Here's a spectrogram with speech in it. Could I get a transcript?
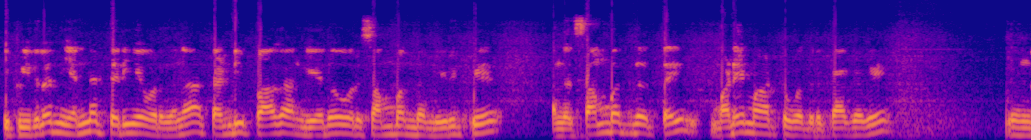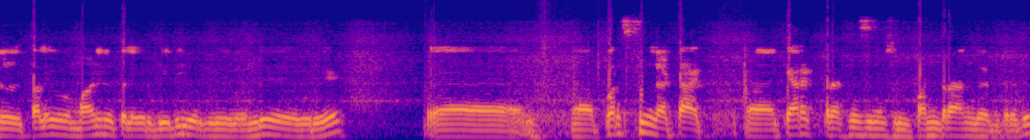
இப்ப இதுல இருந்து என்ன தெரிய வருதுன்னா கண்டிப்பாக அங்க ஏதோ ஒரு சம்பந்தம் இருக்கு. அந்த சம்பந்தத்தை மடைமாட்டுவதற்காகவே எங்கள் தலைவர் மாநில தலைவர் மீது இவர்கள் வந்து ஒரு பர்சனல் அட்டாக் கேரக்டர் அசோசினேஷன் பண்றாங்கன்றது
